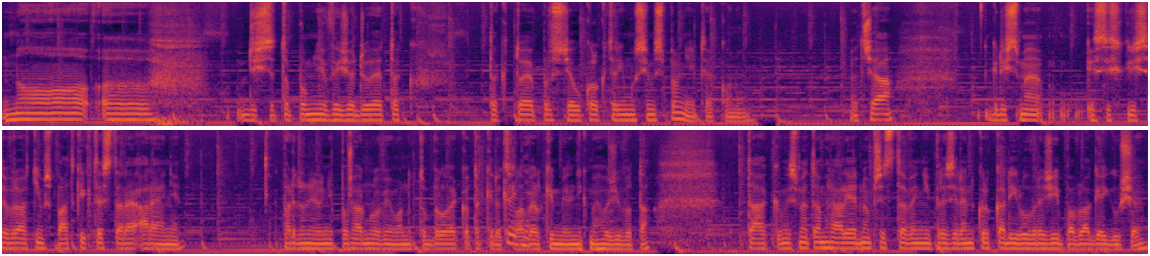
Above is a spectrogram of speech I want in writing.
No, uh, když se to po mně vyžaduje, tak, tak to je prostě úkol, který musím splnit, jako no. Já třeba, když jsme, jestli, když se vrátím zpátky k té staré aréně, pardon, o ní pořád mluvím, ono to bylo jako taky docela Klidně. velký milník mého života, tak my jsme tam hráli jedno představení prezident Krokodýlu v režii Pavla Gejguše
